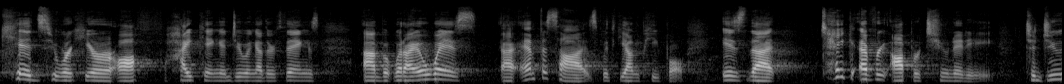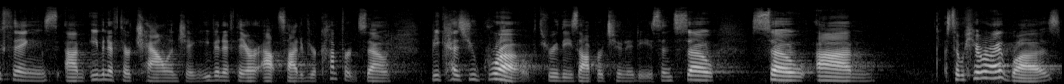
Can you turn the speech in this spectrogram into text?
kids who are here are off hiking and doing other things, um, but what I always uh, emphasize with young people is that take every opportunity to do things, um, even if they're challenging, even if they're outside of your comfort zone, because you grow through these opportunities. And so, so, um, so here I was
